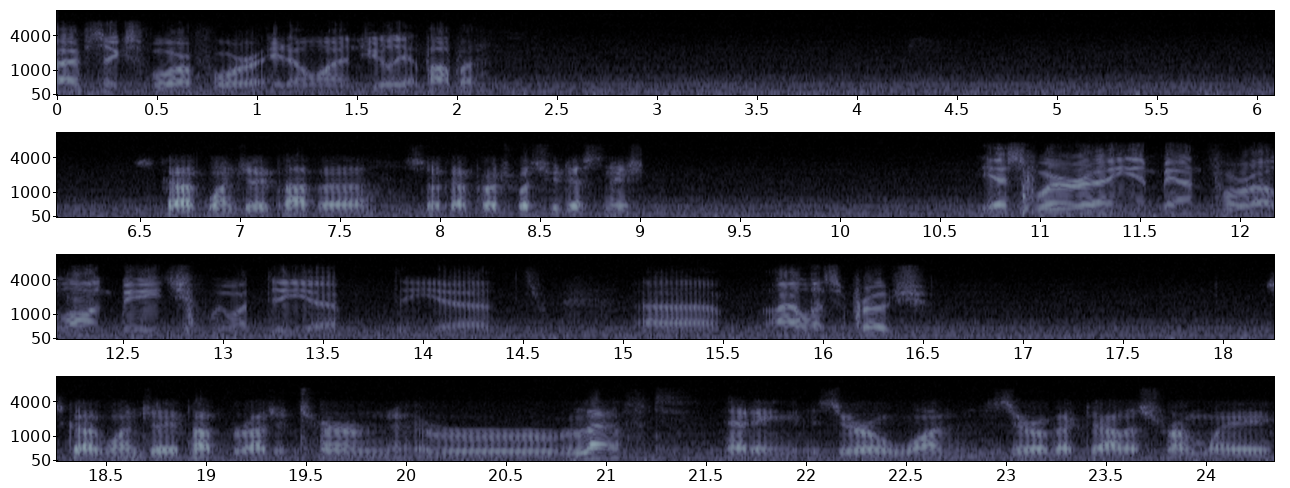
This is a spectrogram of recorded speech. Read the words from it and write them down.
564 for 801 Juliet Papa. Scott 1J Papa, SoCal approach. What's your destination? Yes, we're uh, inbound for uh, Long Beach. We want the uh, the uh, uh, ILS approach. Scott 1J Papa Roger, turn left, heading 010 vector ILS runway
